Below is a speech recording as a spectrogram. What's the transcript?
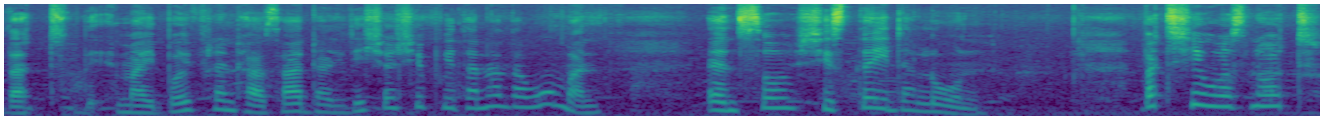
that my boyfriend has had a relationship with another woman. And so she stayed alone. But she was not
